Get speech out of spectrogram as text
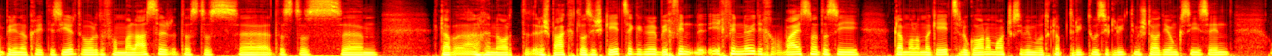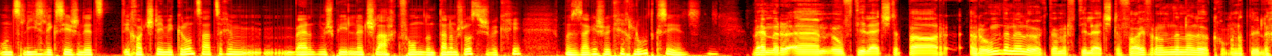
bin ich noch kritisiert worden von Leser, dass das, äh, dass das ähm, ich glaube, eigentlich eine Art respektlos ist GC gegenüber. Ich finde ich find nicht, ich weiß noch, dass ich glaube mal am GC Lugano-Match war, wo glaube 3000 Leute im Stadion waren und es leislich war und jetzt, ich habe die Stimmung grundsätzlich im, während dem Spiel nicht schlecht gefunden und dann am Schluss ist wirklich, muss ich sagen, ist wirklich laut gewesen. Wenn man ähm, auf die letzten paar Runden schaut, wenn man auf die letzten fünf Runden schaut, kommt man natürlich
